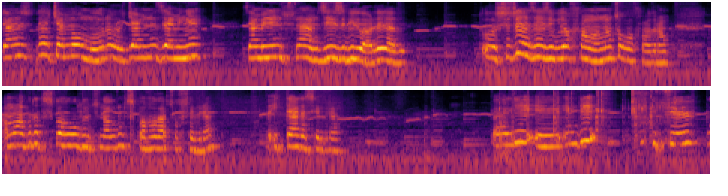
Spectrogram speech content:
dənizdə gəmi olmur. Gəminin zəmini zəminin üstünə həm zirzibil var da elə bil. Doğru, sizə zirzibil oxşamır. Mən çox oxşadıram. Amma bu da tısbağa olduğu üçün aldım. Tısbağı da çox sevirəm. Və itləri də sevirəm. Bəli, e, indi üçü, bu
